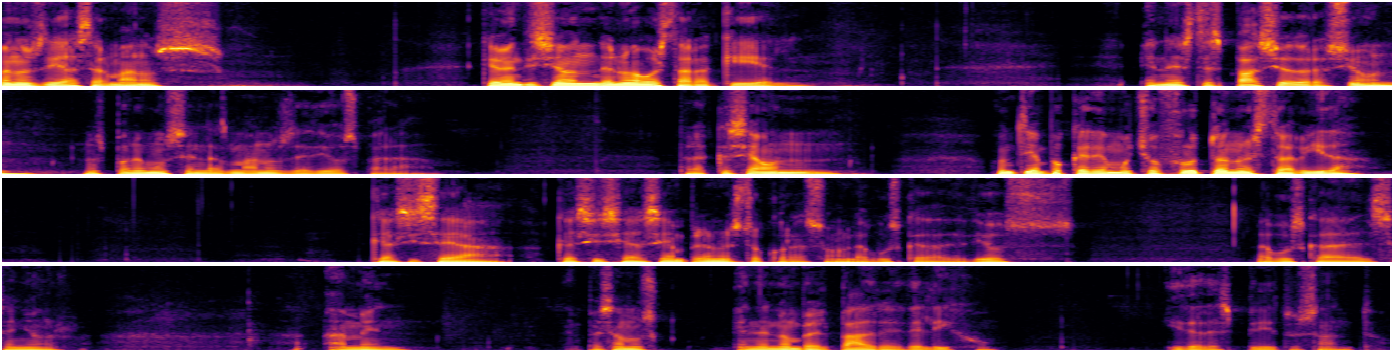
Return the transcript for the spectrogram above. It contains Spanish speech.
Buenos días, hermanos. Qué bendición de nuevo estar aquí en este espacio de oración. Nos ponemos en las manos de Dios para, para que sea un, un tiempo que dé mucho fruto en nuestra vida. Que así sea, que así sea siempre en nuestro corazón la búsqueda de Dios, la búsqueda del Señor. Amén. Empezamos en el nombre del Padre, del Hijo y del Espíritu Santo.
